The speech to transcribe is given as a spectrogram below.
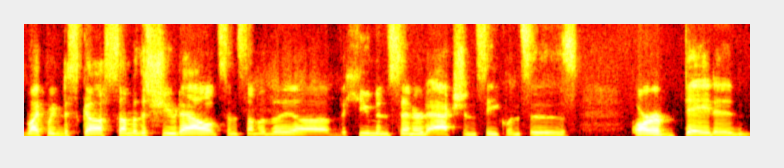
like we've discussed some of the shootouts and some of the uh, the human centered action sequences are dated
